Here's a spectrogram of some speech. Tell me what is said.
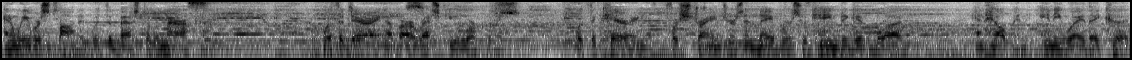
And we responded with the best of America, with the daring of our rescue workers, with the caring for strangers and neighbors who came to give blood and help in any way they could.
